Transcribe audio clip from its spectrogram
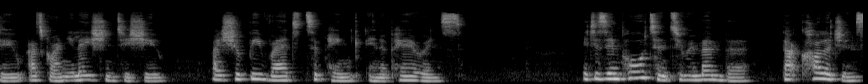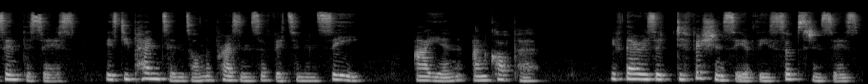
to as granulation tissue and should be red to pink in appearance. It is important to remember that collagen synthesis is dependent on the presence of vitamin C, iron, and copper. If there is a deficiency of these substances,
